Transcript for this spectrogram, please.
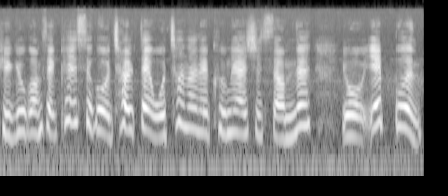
비교 검색 필수고 절대 5,000원에 구매하실 수 없는 요 예쁜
